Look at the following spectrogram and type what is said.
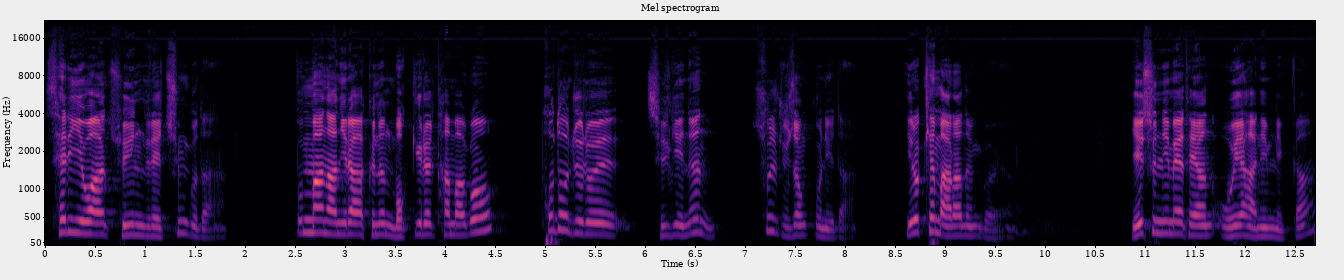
세리와 죄인들의 친구다. 뿐만 아니라 그는 먹기를 탐하고 포도주를 즐기는 술 주정꾼이다. 이렇게 말하는 거예요. 예수님에 대한 오해 아닙니까?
